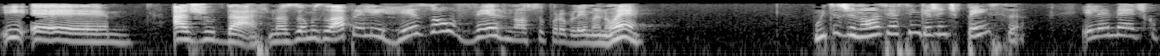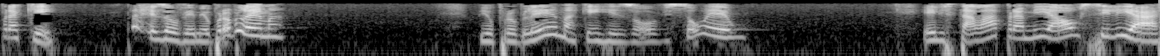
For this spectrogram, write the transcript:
é, ajudar. Nós vamos lá para ele resolver nosso problema, não é? Muitos de nós é assim que a gente pensa. Ele é médico para quê? Para resolver meu problema. Meu problema, quem resolve sou eu. Ele está lá para me auxiliar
